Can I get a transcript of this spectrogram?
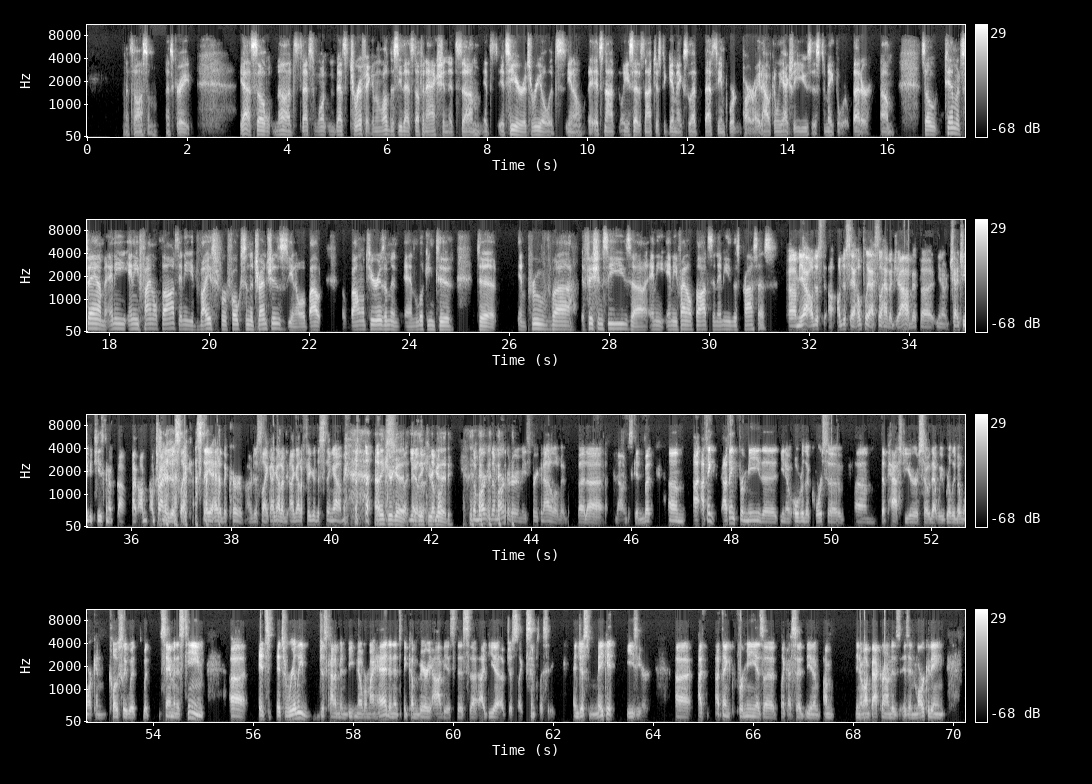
That's awesome. That's great yeah so no that's that's one that's terrific and i love to see that stuff in action it's um it's it's here it's real it's you know it's not like you said it's not just a gimmick so that that's the important part right how can we actually use this to make the world better um so tim and sam any any final thoughts any advice for folks in the trenches you know about volunteerism and and looking to to improve uh, efficiencies uh, any any final thoughts in any of this process um, yeah, I'll just I'll just say hopefully I still have a job if uh you know ChatGPT is gonna I, I'm I'm trying to just like stay ahead of the curve. I'm just like I gotta I gotta figure this thing out. I think you're good. But, you know, I think the, you're the, good. the market the marketer in me is freaking out a little bit, but uh no, I'm just kidding. But um I, I think I think for me the you know over the course of um the past year or so that we've really been working closely with with Sam and his team, uh it's it's really just kind of been beaten over my head and it's become very obvious this uh, idea of just like simplicity and just make it easier. Uh, I, I think for me as a like i said you know i'm you know my background is is in marketing.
